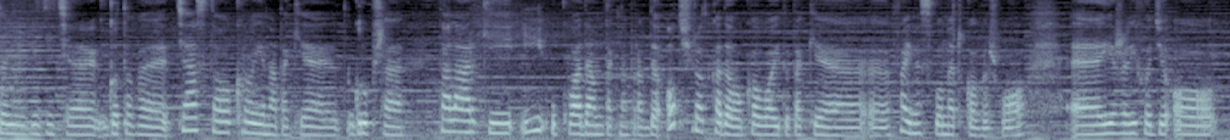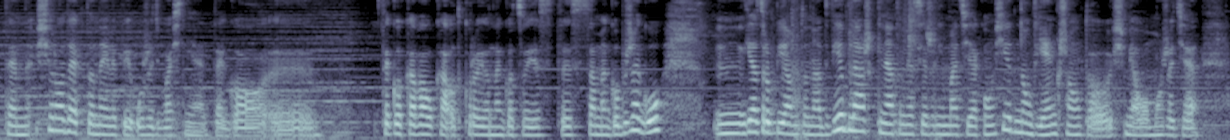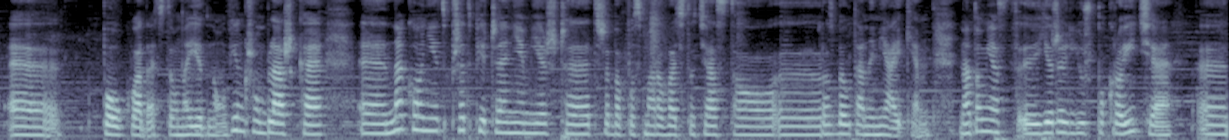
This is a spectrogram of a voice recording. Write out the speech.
Tutaj widzicie gotowe ciasto, kroję na takie grubsze talarki i układam tak naprawdę od środka dookoła i to takie e, fajne słoneczko wyszło. E, jeżeli chodzi o ten środek, to najlepiej użyć właśnie tego, e, tego kawałka odkrojonego, co jest z samego brzegu. Mm, Ja zrobiłam to na dwie blaszki, natomiast jeżeli macie jakąś jedną większą, to śmiało możecie poukładać to na jedną większą blaszkę. E, Na koniec, przed pieczeniem, jeszcze trzeba posmarować to ciasto e, rozbełtanym jajkiem. Natomiast e, jeżeli już pokroicie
